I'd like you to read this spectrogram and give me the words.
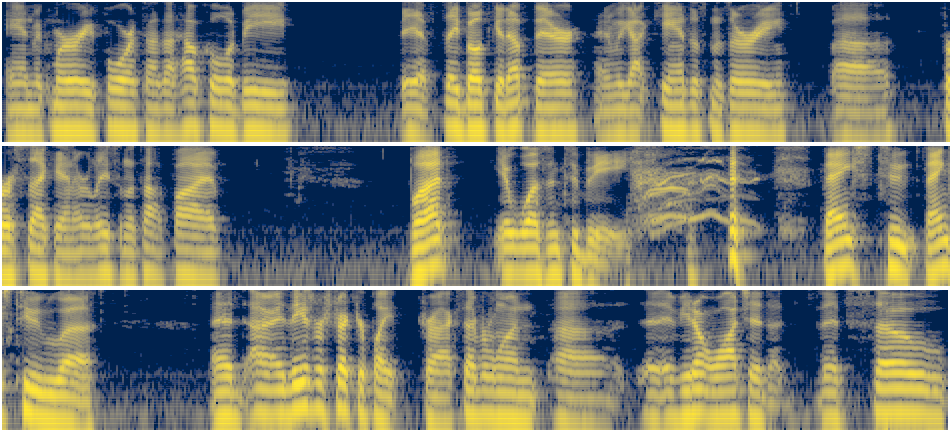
and McMurray fourth. I thought, how cool it would be if they both get up there and we got Kansas, Missouri uh, a second, or at least in the top five. but it wasn't to be. thanks to thanks to uh, And uh, these restrictor plate tracks, everyone, uh, if you don't watch it, it's so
